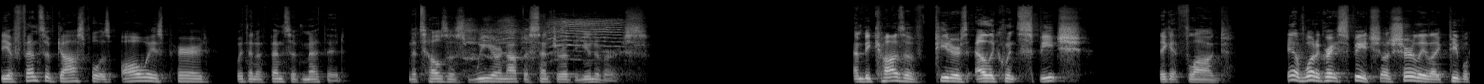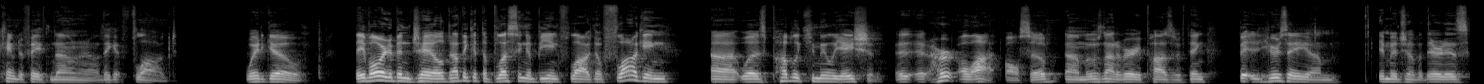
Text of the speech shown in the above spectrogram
The offensive gospel is always paired with an offensive method that tells us we are not the center of the universe. And because of Peter's eloquent speech, they get flogged yeah, what a great speech. Oh, surely, like, people came to faith. No, no, no. They get flogged. Way to go. They've already been jailed. Now they get the blessing of being flogged. Now, flogging uh, was public humiliation. It, it, hurt a lot, also. Um, it was not a very positive thing. But here's a um, image of it. There it is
